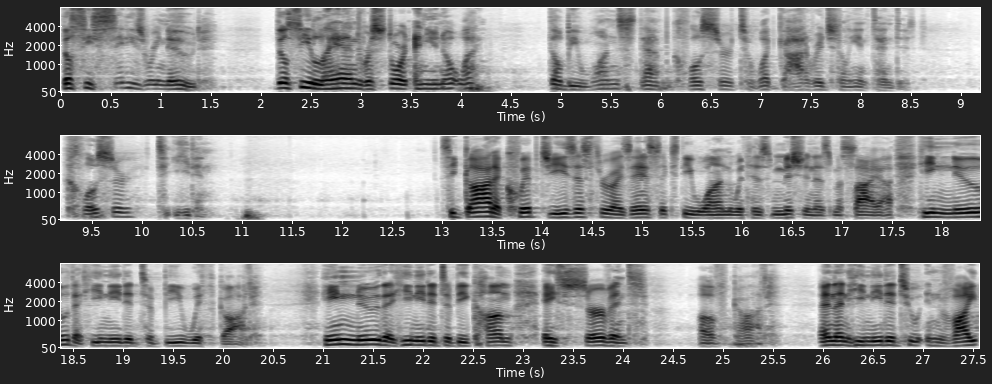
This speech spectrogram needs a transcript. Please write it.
They'll see cities renewed. They'll see land restored. And you know what? They'll be one step closer to what God originally intended, closer to Eden. See, God equipped Jesus through Isaiah 61 with his mission as Messiah. He knew that he needed to be with God. He knew that he needed to become a servant of God. And then he needed to invite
